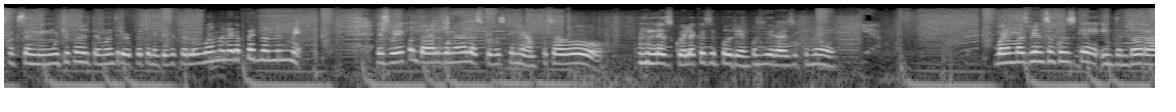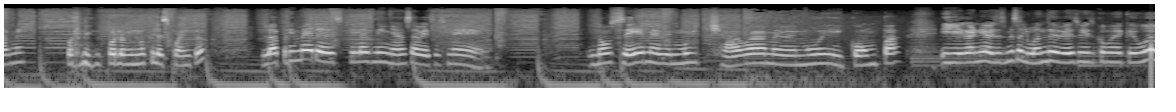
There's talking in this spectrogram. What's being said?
Les extendí mucho con el tema anterior para tener que sacarlo de alguna manera, perdónenme. Les voy a contar algunas de las cosas que me han pasado en la escuela que se podrían considerar así como... Bueno, más bien son cosas que intento ahorrarme, por, por lo mismo que les cuento. La primera es que las niñas a veces me, no sé, me ven muy chava, me ven muy compa. Y llegan y a veces me saludan de beso y es como de que, ¿what?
